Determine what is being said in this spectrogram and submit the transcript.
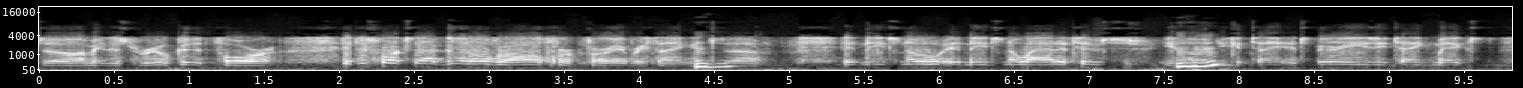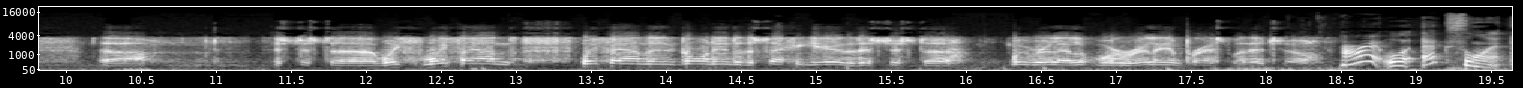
So I mean, it's real good for. It just works out good overall for for everything. It's. Mm-hmm. Uh, it needs no it needs no additives. You know, Mm-hmm. you can take it's very easy tank mixed. Uh, it's just uh, we we found we found that going into the second year that it's just uh, we really we're really impressed with it. So All right. Well, excellent.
